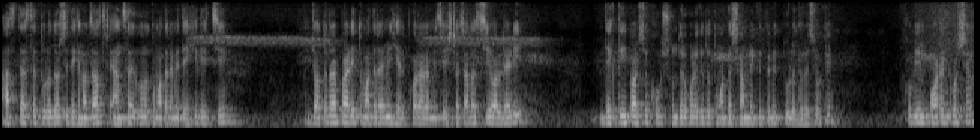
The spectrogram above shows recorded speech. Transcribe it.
আস্তে আস্তে তুলে ধরছি, দেখে নাও। জাস্ট অ্যান্সারগুলো তোমাদের আমি দেখিয়ে দিচ্ছি। যতটা পারি তোমাদের আমি হেল্প করার আমি চেষ্টা চালাচ্ছি অলরেডি দেখতেই পারছ, খুব সুন্দর করে কিন্তু তোমাদের সামনে কিন্তু আমি তুলে ধরেছি ওকে খুবই ইম্পর্টেন্ট কোশ্চেন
